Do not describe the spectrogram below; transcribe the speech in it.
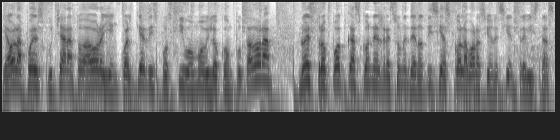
y ahora puede escuchar a toda hora y en cualquier dispositivo móvil o computadora nuestro podcast con el resumen de noticias, colaboraciones y entrevistas.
